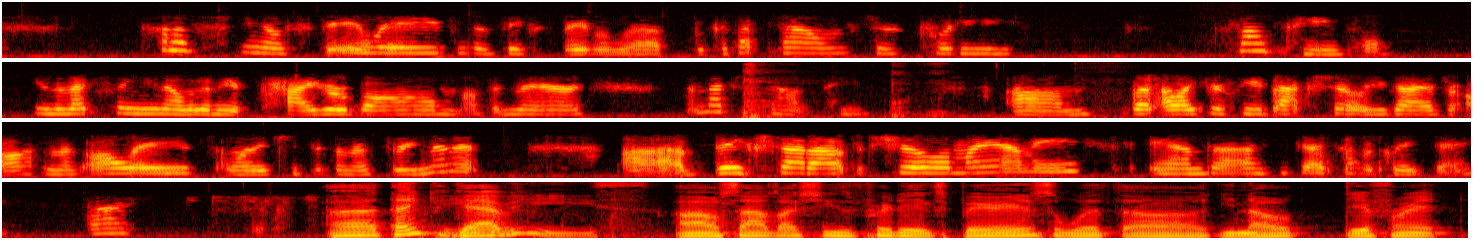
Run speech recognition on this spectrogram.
kind of, you know, stay away from the Vicks Vaporub because that sounds just pretty, sounds painful. You know, next thing you know, we're going to get Tiger Balm up in there, and that just sounds painful. Um, but I like your feedback show. You guys are awesome as always. I want to keep this under three minutes. Uh, big shout out to Chill in Miami, and uh, you guys have a great day. Bye. Uh, thank you, Gabby. Um, sounds like she's pretty experienced with, uh, you know, different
